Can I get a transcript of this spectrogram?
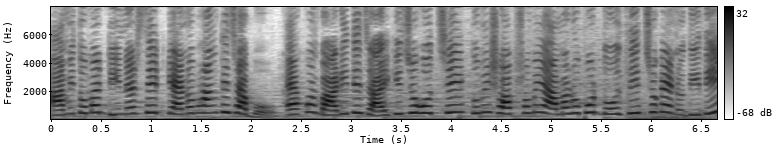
আমি তোমার ডিনার সেট কেন ভাঙতে যাব? এখন বাড়িতে যাই কিছু হচ্ছে? তুমি সবসময় আমার উপর দোষ দিচ্ছ কেন, দিদি?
